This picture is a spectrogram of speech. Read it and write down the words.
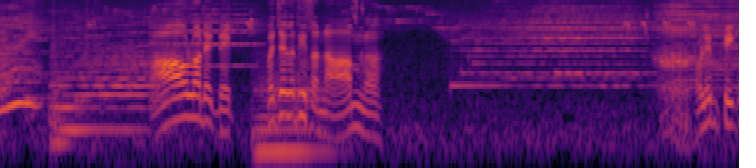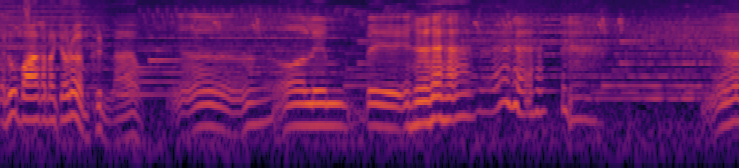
เฮ้ยเอาละเด็กๆ ไปเจอกันที่สนามนะโอลิมปิกอนุบาลกำลังจะเริ่มขึ้นแล้ว เออโอลิมปิก นะ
